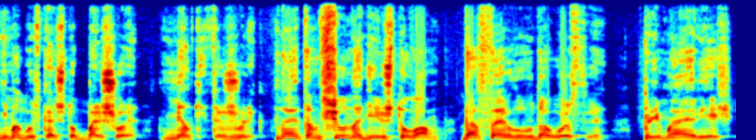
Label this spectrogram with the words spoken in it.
Не могу сказать, что большое, мелкий ты жулик. На этом все. Надеюсь, что вам доставило удовольствие прямая речь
